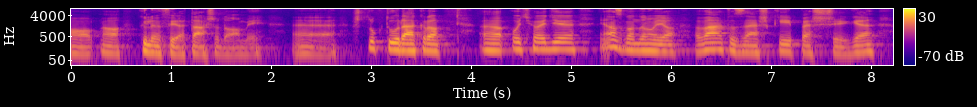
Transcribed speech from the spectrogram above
a, a különféle társadalmi struktúrákra. Úgyhogy én azt gondolom, hogy a változás képessége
